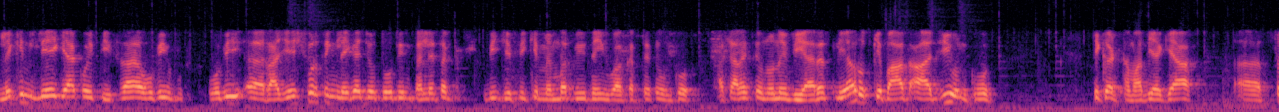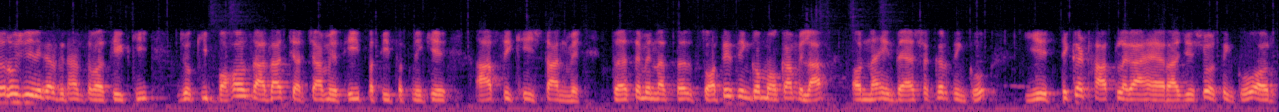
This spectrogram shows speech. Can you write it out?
लेकिन ले गया कोई तीसरा, वो भी वो भी राजेश्वर सिंह ले गए जो दो दिन पहले तक बीजेपी के मेंबर भी नहीं हुआ करते थे, उनको अचानक से उन्होंने वीआरएस लिया और उसके बाद आज ही उनको टिकट थमा दिया गया सरोजनी नगर विधानसभा सीट की, जो कि बहुत ज़्यादा चर्चा में थी पति पत्नी के आपसी खींचतान में। तो ऐसे में न सौते सिंह को मौका मिला और न ही दयाशंकर सिंह को ये टिकट हाथ लगा है राजेश्वर सिंह को और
